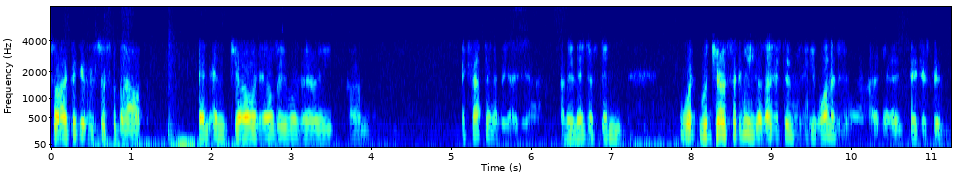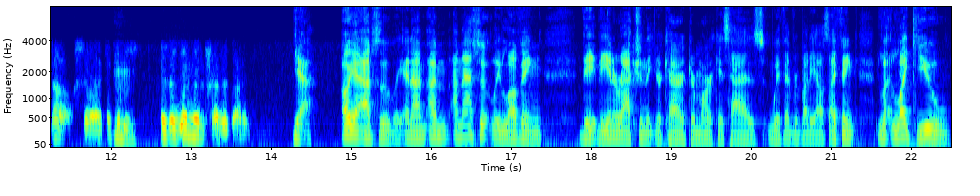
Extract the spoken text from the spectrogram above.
so I think it was just about, and, and Joe and Ildy were very um, accepting of the idea. I mean, they just didn't. What, what Joe said to me, he goes, "I just didn't think he wanted to." I, they just didn't know. So I think mm. it was it was a win-win for everybody. Yeah. Oh yeah, absolutely. And I'm I'm I'm absolutely loving the the interaction that your character Marcus has with everybody else. I think l- like you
